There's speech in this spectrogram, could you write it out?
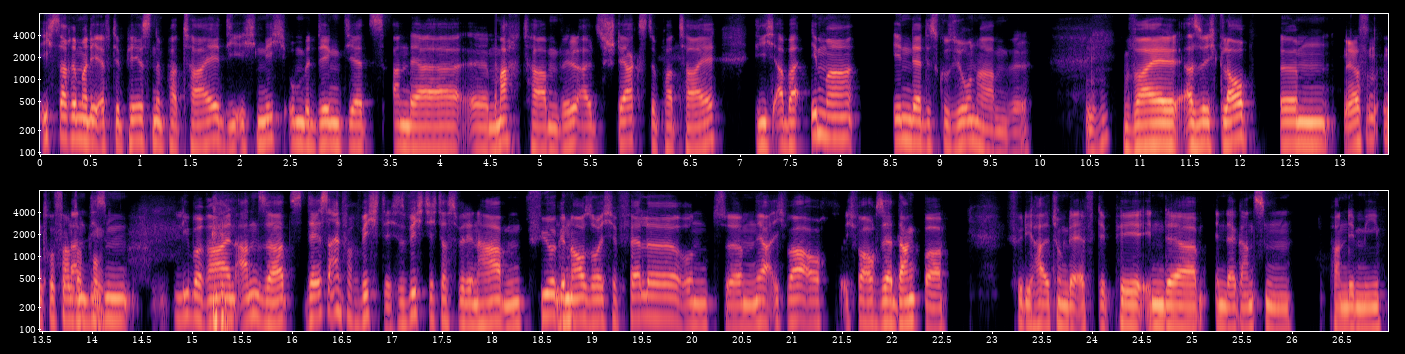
ich sage immer, die FDP ist eine Partei, die ich nicht unbedingt jetzt an der äh, Macht haben will als stärkste Partei, die ich aber immer in der Diskussion haben will. Mhm. Weil, also ich glaube, ähm, ja, ist ein interessanter an diesem Punkt. liberalen Ansatz, der ist einfach wichtig. Es ist wichtig, dass wir den haben für mhm. genau solche Fälle. Und ähm, ja, ich war auch, ich war auch sehr dankbar für die Haltung der FDP in der, in der ganzen Pandemie.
